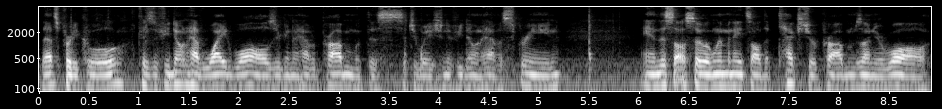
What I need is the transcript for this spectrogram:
That's pretty cool because if you don't have white walls, you're going to have a problem with this situation if you don't have a screen. And this also eliminates all the texture problems on your wall.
